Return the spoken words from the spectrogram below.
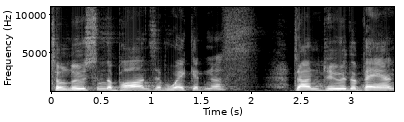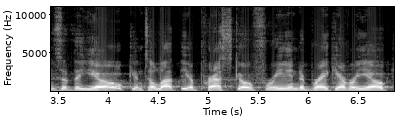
To loosen the bonds of wickedness? To undo the bands of the yoke and to let the oppressed go free and to break every yoke?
